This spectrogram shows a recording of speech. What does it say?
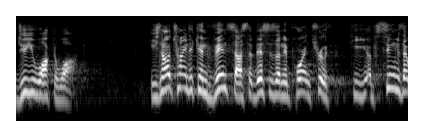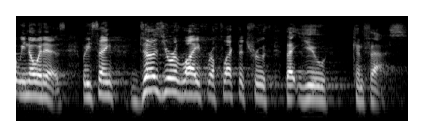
Do you walk the walk? He's not trying to convince us that this is an important truth. He assumes that we know it is. But he's saying, does your life reflect the truth that you confess?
